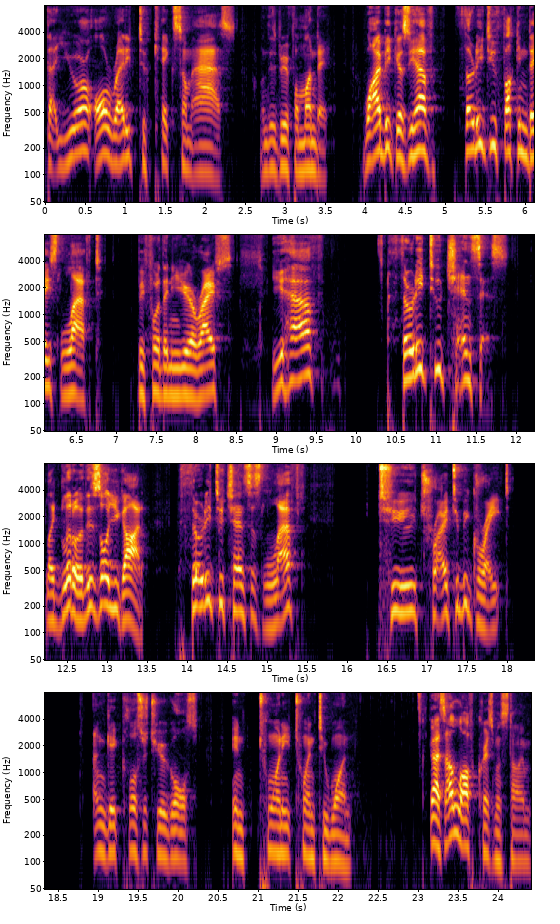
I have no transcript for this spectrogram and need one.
that you are all ready to kick some ass on this beautiful Monday. Why? Because you have 32 fucking days left before the new year arrives. You have 32 chances. Like, literally, this is all you got. 32 chances left to try to be great and get closer to your goals in 2021. Guys, I love Christmas time.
